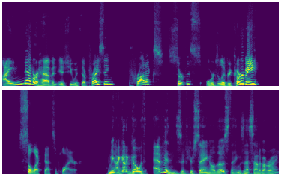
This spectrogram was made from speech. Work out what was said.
I never have an issue with their pricing, products, service, or delivery. Kirby, select that supplier. I mean, I got to go with Evans if you're saying all those things. Does that sound about right?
